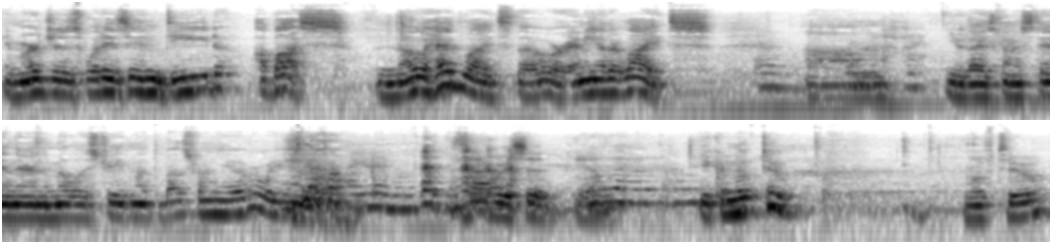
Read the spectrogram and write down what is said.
emerges what is indeed a bus. No headlights, though, or any other lights. Um, you guys going to stand there in the middle of the street and let the bus run you over? What do you want to I'm gonna move to the I think we should, yeah. You can move too. Move two.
